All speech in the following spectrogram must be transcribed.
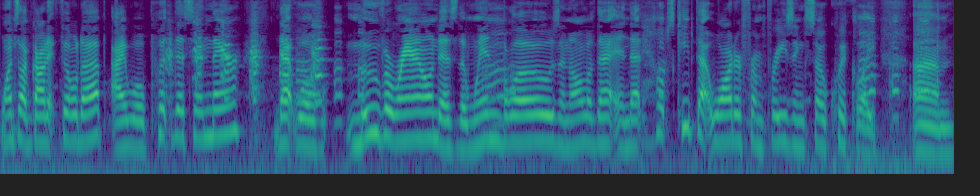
Once I've got it filled up, I will put this in there. That will move around as the wind blows and all of that, and that helps keep that water from freezing so quickly. Um,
